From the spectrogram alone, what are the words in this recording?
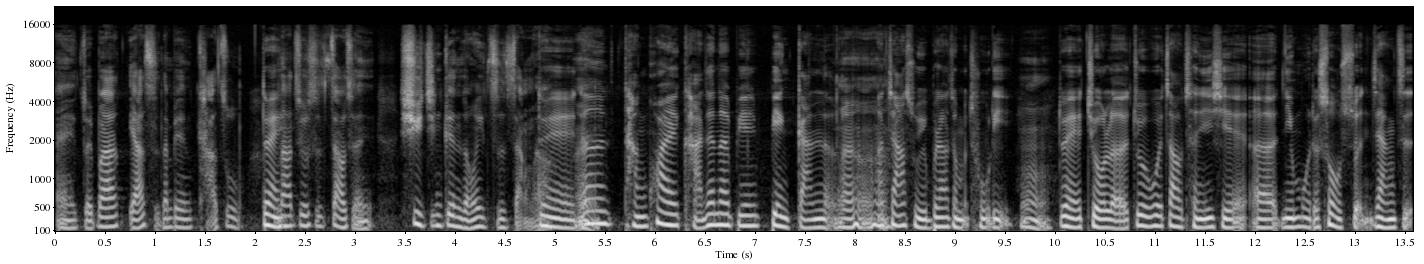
哎嘴巴牙齿那边卡住，对，那就是造成细菌更容易滋长了。对，那痰块卡在那边变干了，嗯，那家属也不知道怎么处理，嗯，对，久了就会造成一些呃黏膜的受损这样子。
